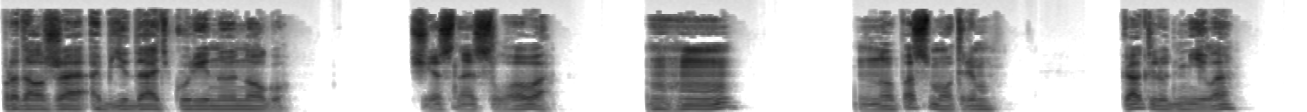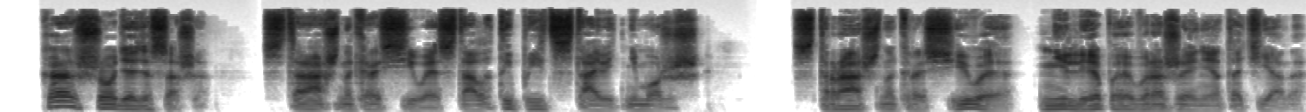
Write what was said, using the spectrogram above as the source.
продолжая объедать куриную ногу. «Честное слово?» «Угу. Ну, посмотрим. Как Людмила?» «Хорошо, дядя Саша. Страшно красивая стала, ты представить не можешь». «Страшно красивая?» Нелепое выражение, Татьяна.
